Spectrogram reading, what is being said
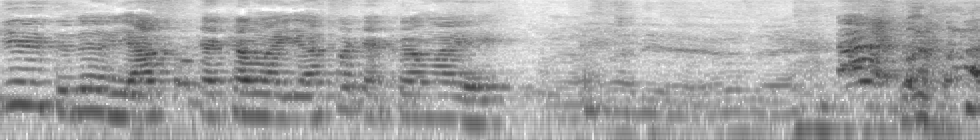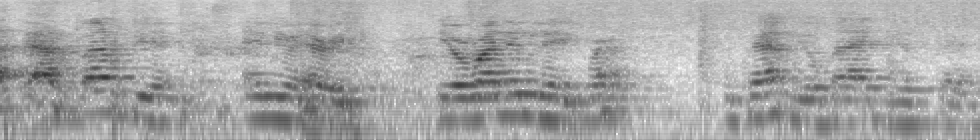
Give it to them. Yasaka kama, yasaka kama. Anyway, Eric, you're running late, right? Grab your bag this time.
